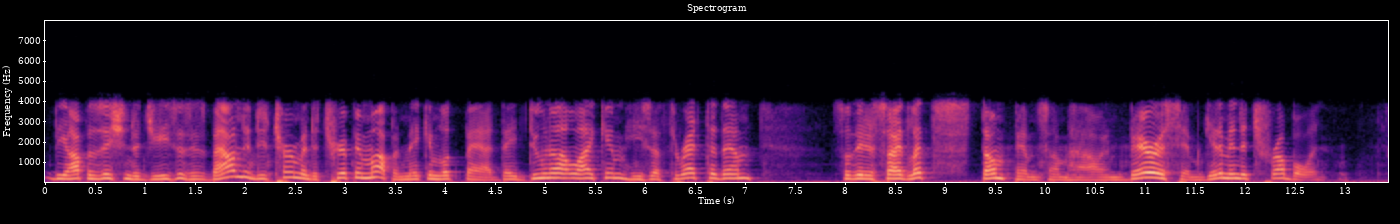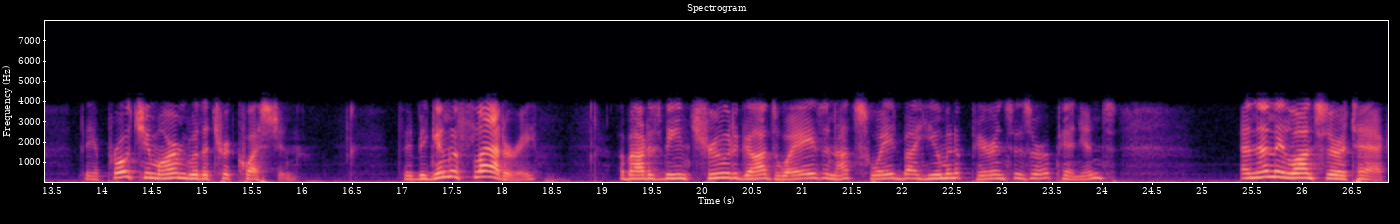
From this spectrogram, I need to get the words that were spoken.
the opposition to Jesus is bound and determined to trip him up and make him look bad. They do not like him, he's a threat to them, so they decide, let's stump him somehow, embarrass him, get him into trouble. And they approach him armed with a trick question. They begin with flattery about his being true to God's ways and not swayed by human appearances or opinions. And then they launch their attack.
